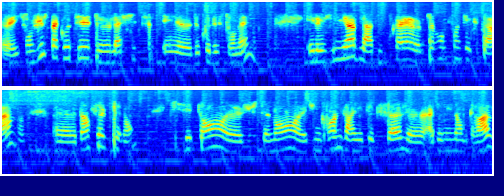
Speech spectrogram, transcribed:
Euh, ils sont juste à côté de Lafitte et euh, de Codestornel. Et le vignoble a à peu près euh, 45 hectares euh, d'un seul tenant qui s'étend euh, justement avec une grande variété de sols euh, à dominante grave.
